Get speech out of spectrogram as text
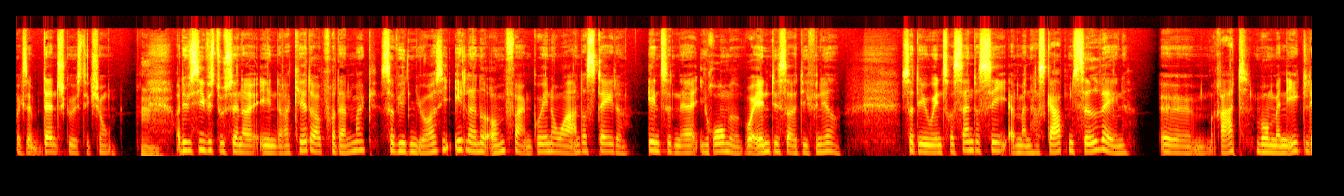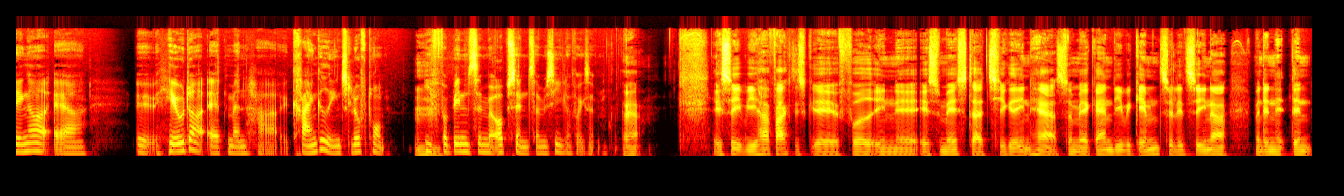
for eksempel dansk jurisdiktion. Mm. Og det vil sige, hvis du sender en raket op fra Danmark, så vil den jo også i et eller andet omfang gå ind over andre stater, indtil den er i rummet, hvor end det så er defineret. Så det er jo interessant at se, at man har skabt en sædvane øh, ret, hvor man ikke længere er øh, hævder, at man har krænket ens luftrum mm. i forbindelse med opsendelse af missiler, for eksempel. Ja. Jeg kan se, vi har faktisk øh, fået en øh, sms, der er tikket ind her, som jeg gerne lige vil gemme til lidt senere. Men den, den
